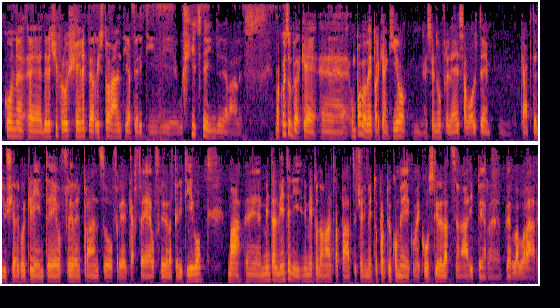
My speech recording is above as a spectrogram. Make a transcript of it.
con eh, delle cifre oscene per ristoranti, aperitivi e uscite in generale. Ma questo perché, eh, un po' vabbè, perché anch'io, essendo un freelance, a volte capita di uscire col cliente, offrire il pranzo, offrire il caffè, offrire l'aperitivo, ma eh, mentalmente li, li, metto da un'altra parte, cioè li metto proprio come, come costi relazionali per, per lavorare.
